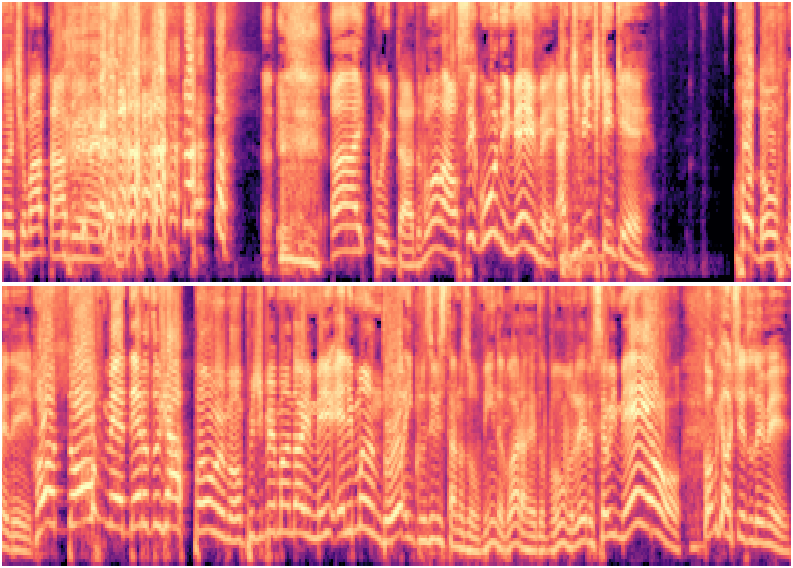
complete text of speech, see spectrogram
nós tínhamos matado ela. Ai, coitado. Vamos lá, o segundo e-mail, velho. Adivinha de quem que é? Rodolfo Medeiros. Rodolfo Medeiros do Japão, irmão. Pedi pra ele mandar o e-mail. Ele mandou, inclusive está nos ouvindo agora, Rodolfo. Vamos ler o seu e-mail. Como que é o título do e-mail?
